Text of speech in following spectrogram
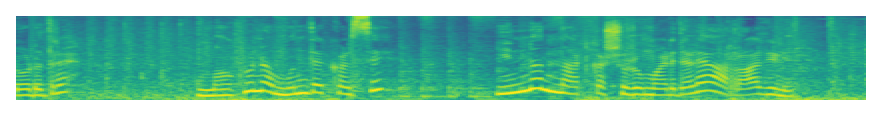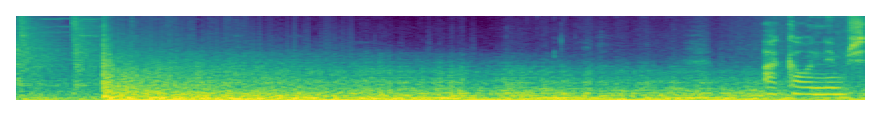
ನೋಡಿದ್ರೆ ಮಗುನ ಮುಂದೆ ಕಳಿಸಿ ಇನ್ನೊಂದು ನಾಟಕ ಶುರು ಮಾಡಿದಾಳೆ ಆ ರಾಗಿಣಿ. ಒಂದು ನಿಮಿಷ.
